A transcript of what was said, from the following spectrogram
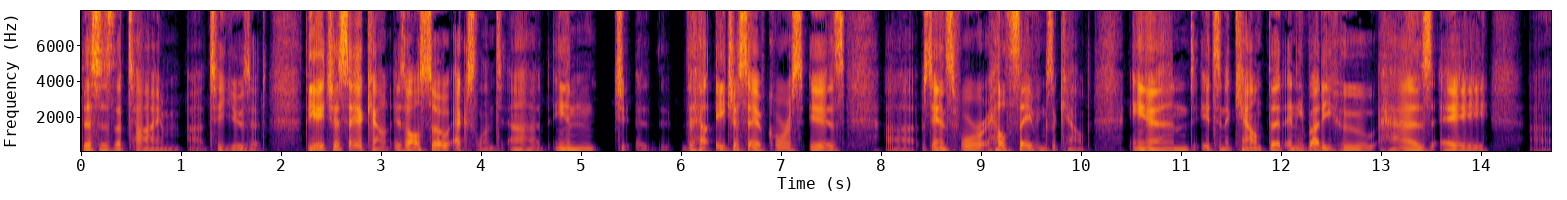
this is the time uh, to use it. The HSA account is also excellent uh, the HSA, of course, is uh, stands for Health Savings Account, and it's an account that anybody who has a uh,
